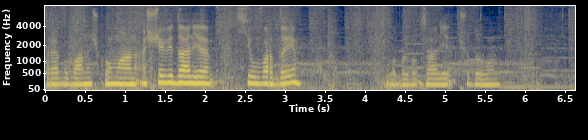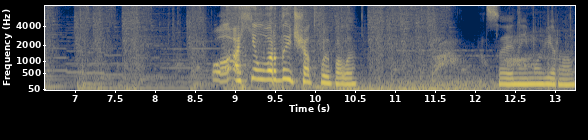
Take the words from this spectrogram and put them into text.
Треба баночку мани. А ще віддалі хілварди. Було б взагалі чудово. О, а хілварди чат випали. Це неймовірно.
